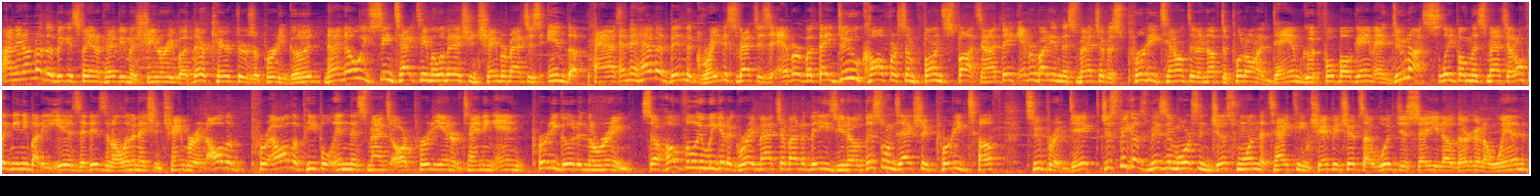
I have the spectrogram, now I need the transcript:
I mean, I'm not the biggest fan of Heavy Machinery, but their characters are pretty good. Now I know we've seen Tag Team Elimination Chamber matches in the past, and they haven't been the greatest matches ever, but they do call for some fun spots, and I think everybody in this matchup is pretty talented enough to put on a damn good football game, and do not sleep on this match. I don't think anybody is. It is an Elimination Chamber, and all the, all the people in this match are pretty entertaining and pretty good in the ring. So hopefully we get a great matchup out of these. You know, this one's actually pretty tough to predict. Just because Miz and Morrison just won the Tag Team Championships, I would just say, you know, they're going to win.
